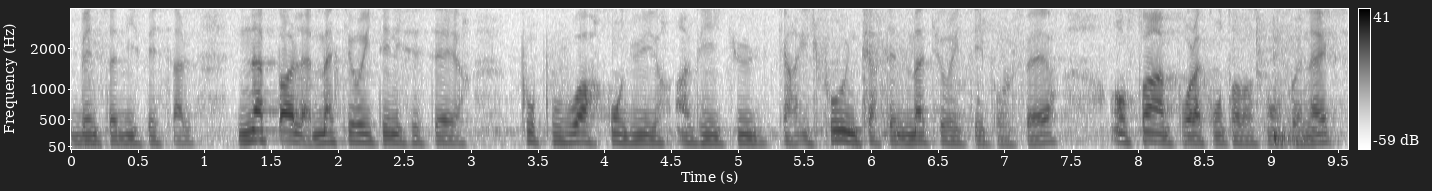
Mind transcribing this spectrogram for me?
Ben Sadi Fessal n'a pas la maturité nécessaire pour pouvoir conduire un véhicule, car il faut une certaine maturité pour le faire. Enfin, pour la contravention connexe,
